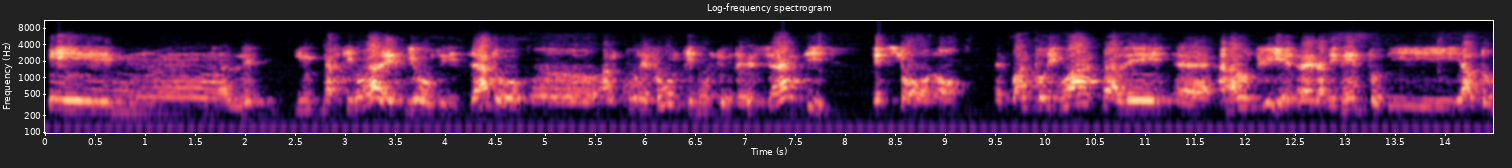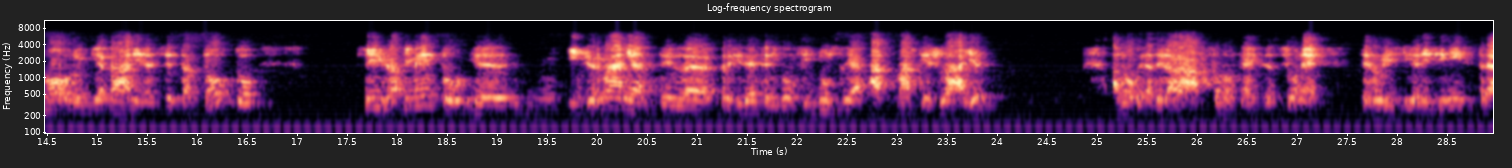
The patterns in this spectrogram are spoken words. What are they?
e mh, le, in particolare io ho utilizzato eh, alcune fonti molto interessanti e sono per quanto riguarda le eh, analogie tra il rapimento di Aldo Moro in Via Pani nel 78 e il rapimento eh, in Germania del presidente di Confindustria Martin Schleier ad opera della RAF, un'organizzazione terroristica di sinistra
